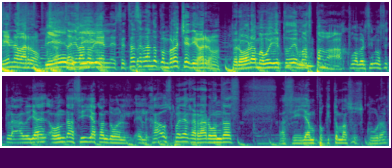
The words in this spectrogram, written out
Bien, Navarro. Bien, Está llevando sí. bien. Se está cerrando con broche de oro. Pero ahora me voy a ir todavía más para abajo, a ver si no se clave. Ya onda así, ya cuando el, el house puede agarrar ondas así ya un poquito más oscuras.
